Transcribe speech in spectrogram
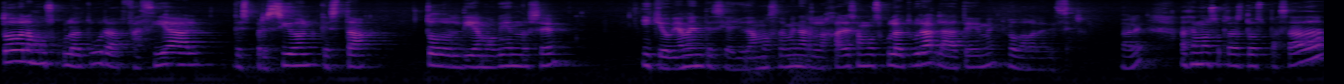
toda la musculatura facial, de expresión, que está todo el día moviéndose y que obviamente si ayudamos también a relajar esa musculatura, la ATM lo va a agradecer. Hacemos otras dos pasadas.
